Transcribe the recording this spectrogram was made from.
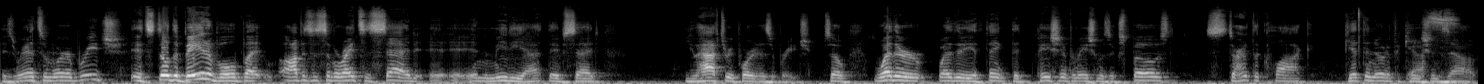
is ransomware a breach? It's still debatable, but Office of Civil Rights has said in the media, they've said you have to report it as a breach. So whether whether you think that patient information was exposed, start the clock, get the notifications Yes. out,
